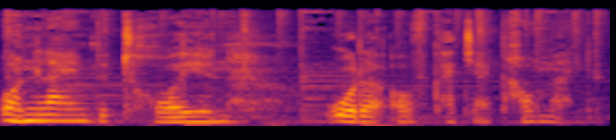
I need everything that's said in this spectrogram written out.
online betreuen oder auf Katja Kraumann.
